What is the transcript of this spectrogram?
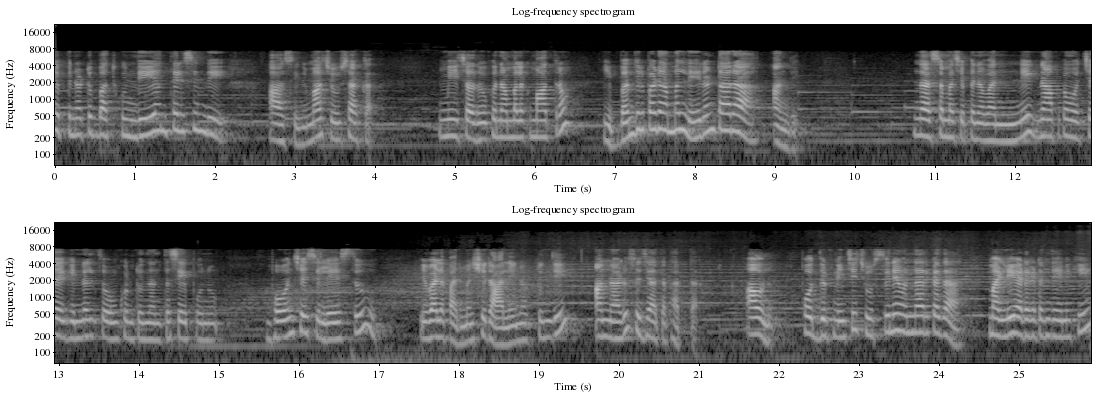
చెప్పినట్టు బతుకుంది అని తెలిసింది. ఆ సినిమా చూశాక మీ చదువుకు నమ్మలకు మాత్రం ఇబ్బందులు పడే అమ్మలు లేరంటారా? అంది. నర్సమ్మ చెప్పినవన్నీ జ్ఞాపకం వచ్చాయి గిన్నెలు తోముకుంటున్నంతసేపును భోంచేసి లేస్తూ ఇవాళ పని మనిషి రాలేనట్టుంది అన్నాడు సుజాత భర్త. అవును పొద్దుటి నుంచి చూస్తూనే ఉన్నారు కదా మళ్ళీ అడగటం దేనికి?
